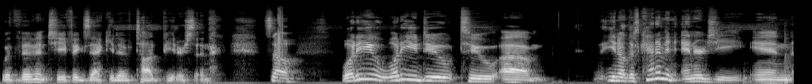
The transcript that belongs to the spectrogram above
with Vivint chief executive Todd Peterson. so, what do you what do you do to um, you know? There's kind of an energy in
